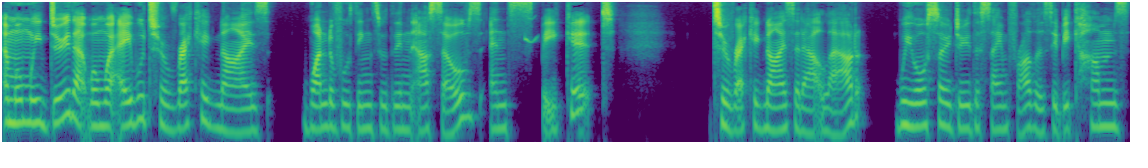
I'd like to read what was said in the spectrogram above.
And when we do that, when we're able to recognize wonderful things within ourselves and speak it, to recognize it out loud, we also do the same for others. It becomes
